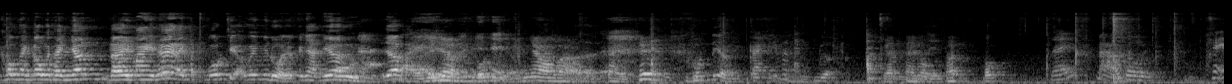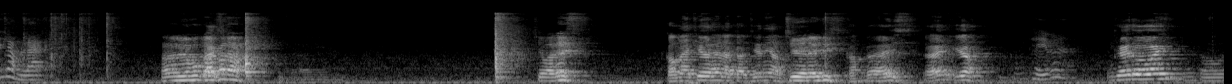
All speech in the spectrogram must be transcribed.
không thành công thì thành nhân. Đầy mày thế đánh 4 triệu mới mới đuổi được cái nhà kia. Thấy chưa bảy điểm 4 triệu đánh nhau vào. Cày thêm bốn điểm cãi mà được. Ghét thay đổi thật. Đấy bảo rồi. Sẽ làm lại. Nào đưa một cái phát nào? Chia vào đi cầm này chưa hay là cầm chưa nào chia đấy đi. Cầm đấy đấy chưa Cũng thế mà. Cũng thế thôi. Thế thôi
